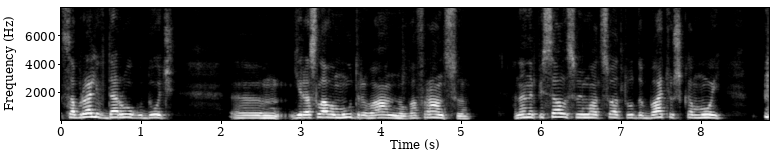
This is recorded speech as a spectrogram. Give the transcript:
собрали в дорогу дочь э, Ярослава Мудрого, Анну, во Францию, она написала своему отцу оттуда, батюшка мой,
